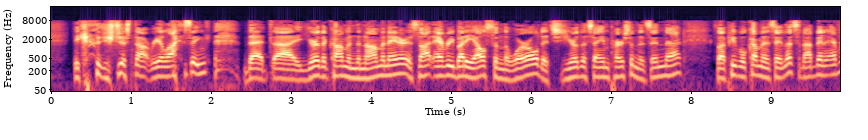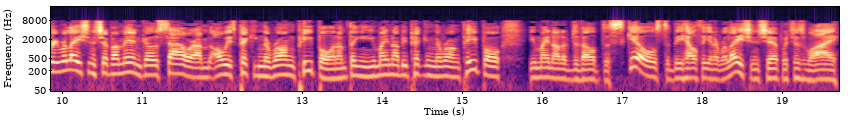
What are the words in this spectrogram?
because you're just not realizing that uh, you're the common denominator. It's not everybody else in the world. It's you're the same person that's in that. So people come in and say, "Listen, I've been every relationship I'm in goes sour. I'm always picking the wrong people." And I'm thinking you might not be picking the wrong people. You might not have developed the skills to be healthy in a relationship, which is why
